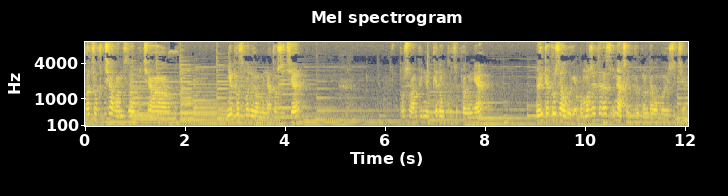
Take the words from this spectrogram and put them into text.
To, co chciałam zrobić, a nie pozwoliło mi na to życie. Poszłam w innym kierunku zupełnie. No i tego żałuję, bo może teraz inaczej by wyglądało moje życie.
